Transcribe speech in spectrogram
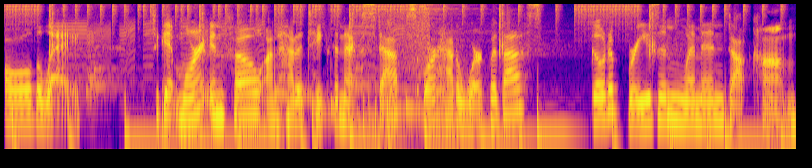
all the way. To get more info on how to take the next steps or how to work with us, go to brazenwomen.com.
